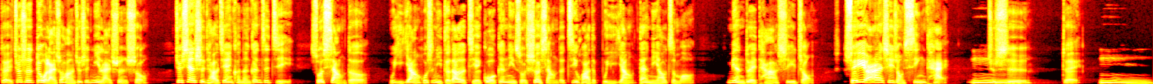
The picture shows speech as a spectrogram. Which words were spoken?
对，就是对我来说好像就是逆来顺受，就现实条件可能跟自己所想的不一样，或是你得到的结果跟你所设想的计划的不一样，但你要怎么面对它是一种。随遇而安是一种心态，嗯，就是对，嗯，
